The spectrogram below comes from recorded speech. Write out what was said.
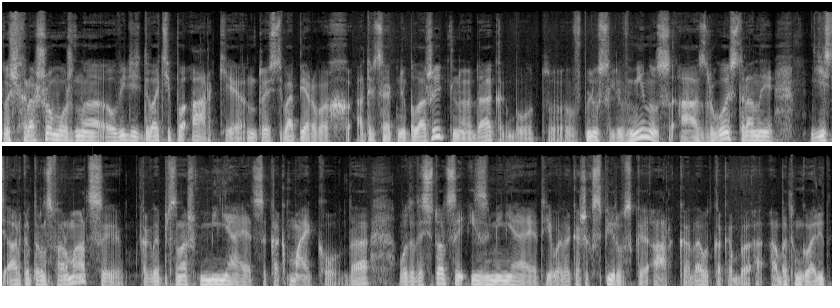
очень хорошо можно увидеть два типа арки. Ну, то есть, во-первых, отрицательную и положительную, да, как бы вот в плюс или в минус, а с другой стороны, есть арка трансформации, когда персонаж меняется, как Майкл, да, вот эта ситуация изменяет его, конечно, шекспировская арка, да, вот как об, об этом говорит,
